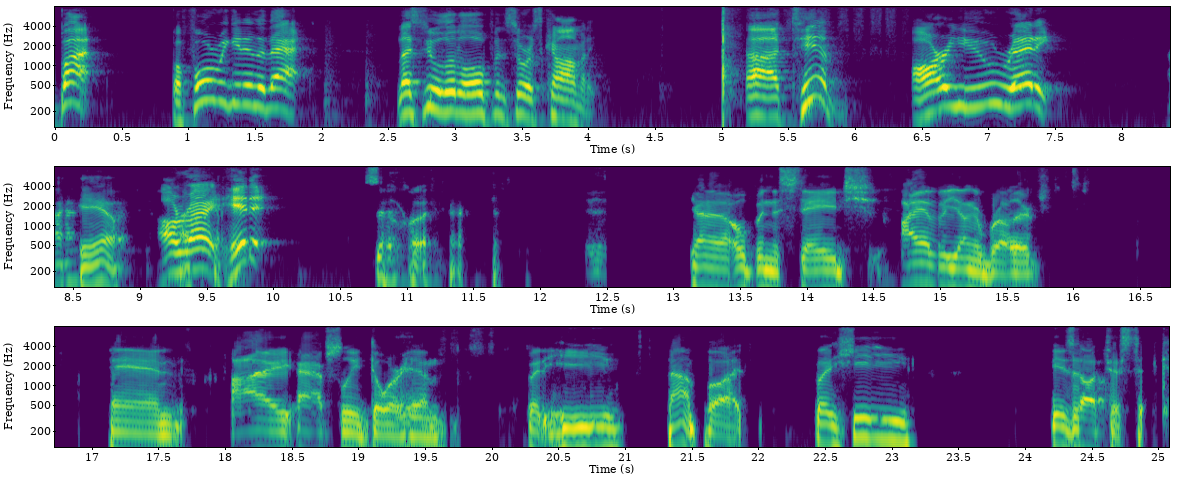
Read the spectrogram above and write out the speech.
But before we get into that, let's do a little open source comedy. Uh, Tim, are you ready? I am. All right, hit it. So, kind of open the stage. I have a younger brother, and I absolutely adore him. But he, not but, but he is autistic,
